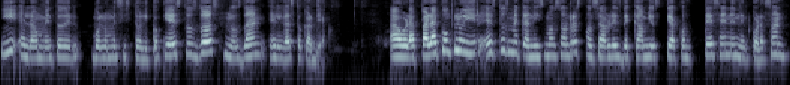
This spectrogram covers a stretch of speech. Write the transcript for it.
y el aumento del volumen sistólico, que estos dos nos dan el gasto cardíaco. Ahora, para concluir, estos mecanismos son responsables de cambios que acontecen en el corazón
